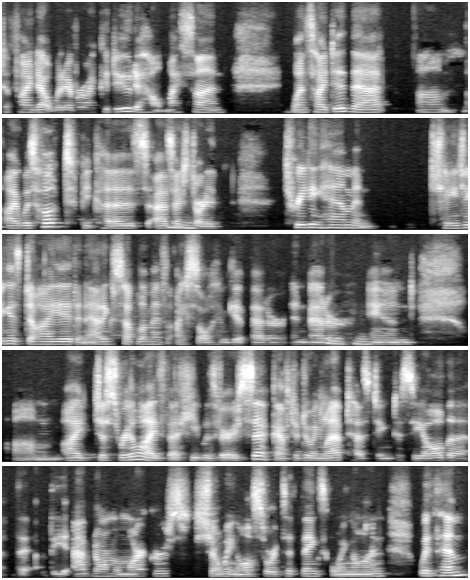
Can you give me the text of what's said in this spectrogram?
to find out whatever I could do to help my son. Once I did that, um, I was hooked because as mm-hmm. I started treating him and changing his diet and adding supplements, I saw him get better and better. Mm-hmm. And um, I just realized that he was very sick after doing lab testing to see all the, the, the abnormal markers showing all sorts of things going on with him.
